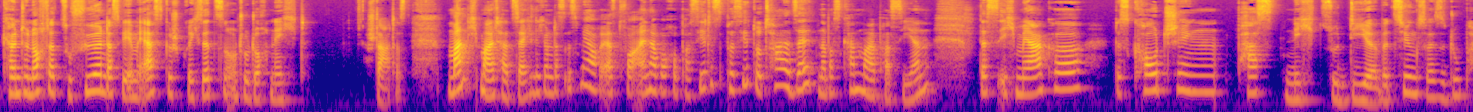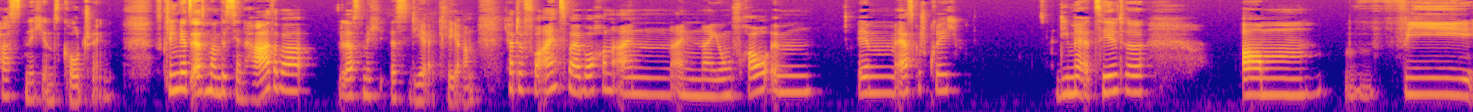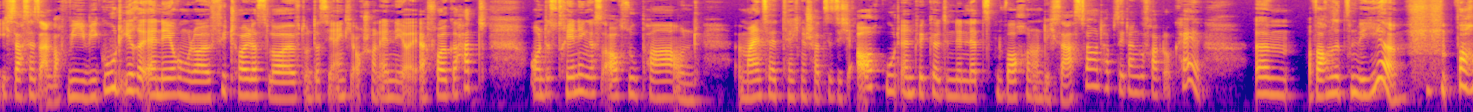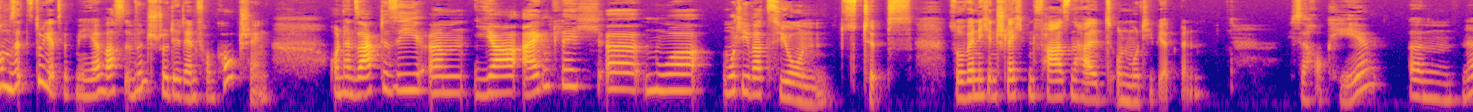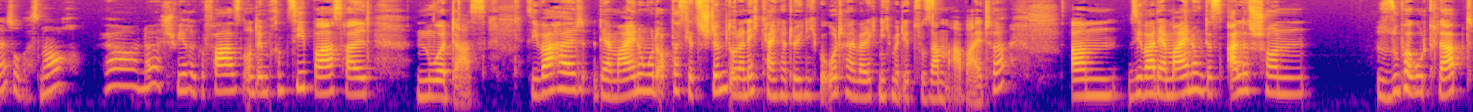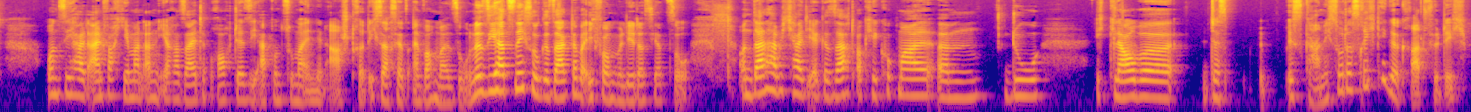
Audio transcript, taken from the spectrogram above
könnte noch dazu führen, dass wir im Erstgespräch sitzen und du doch nicht startest. Manchmal tatsächlich, und das ist mir auch erst vor einer Woche passiert, das passiert total selten, aber es kann mal passieren, dass ich merke, das Coaching passt nicht zu dir, beziehungsweise du passt nicht ins Coaching. Das klingt jetzt erstmal ein bisschen hart, aber lass mich es dir erklären. Ich hatte vor ein, zwei Wochen einen, eine junge Frau im, im Erstgespräch, die mir erzählte, ähm, wie, ich sag's jetzt einfach, wie, wie gut ihre Ernährung läuft, wie toll das läuft und dass sie eigentlich auch schon Erfolge hat. Und das Training ist auch super und Mindset-technisch hat sie sich auch gut entwickelt in den letzten Wochen. Und ich saß da und habe sie dann gefragt, okay, ähm, warum sitzen wir hier? warum sitzt du jetzt mit mir hier? Was wünschst du dir denn vom Coaching? Und dann sagte sie, ähm, ja, eigentlich äh, nur Motivationstipps. So, wenn ich in schlechten Phasen halt unmotiviert bin. Ich sag, okay, ähm, ne, sowas noch. Ja, ne, schwierige Phasen. Und im Prinzip war es halt nur das. Sie war halt der Meinung, und ob das jetzt stimmt oder nicht, kann ich natürlich nicht beurteilen, weil ich nicht mit ihr zusammenarbeite. Ähm, sie war der Meinung, dass alles schon super gut klappt und sie halt einfach jemand an ihrer Seite braucht, der sie ab und zu mal in den Arsch tritt. Ich sag's jetzt einfach mal so. Ne? Sie hat's nicht so gesagt, aber ich formuliere das jetzt so. Und dann habe ich halt ihr gesagt, okay, guck mal, ähm, du, ich glaube, das ist gar nicht so das Richtige gerade für dich.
